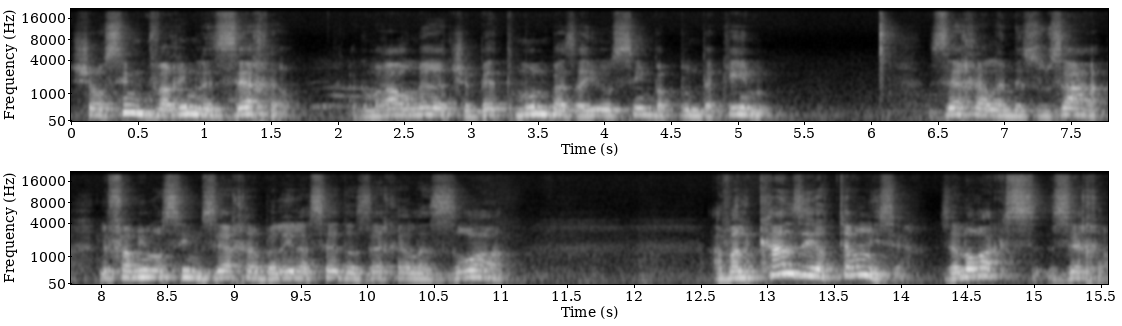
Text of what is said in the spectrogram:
שעושים דברים לזכר. הגמרא אומרת שבית מונבז היו עושים בפונדקים זכר למזוזה, לפעמים עושים זכר בליל הסדר, זכר לזרוע. אבל כאן זה יותר מזה, זה לא רק זכר.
